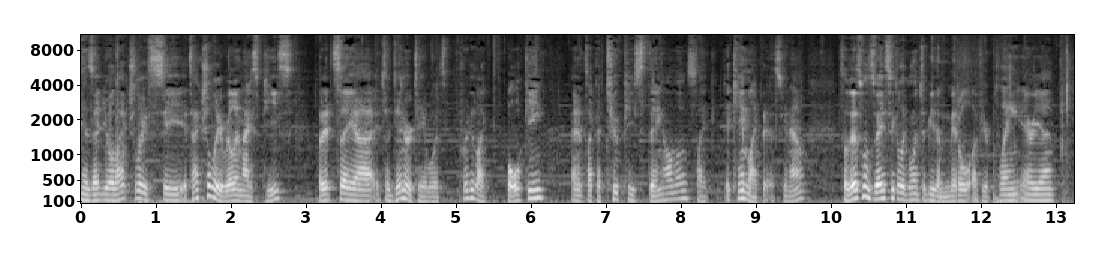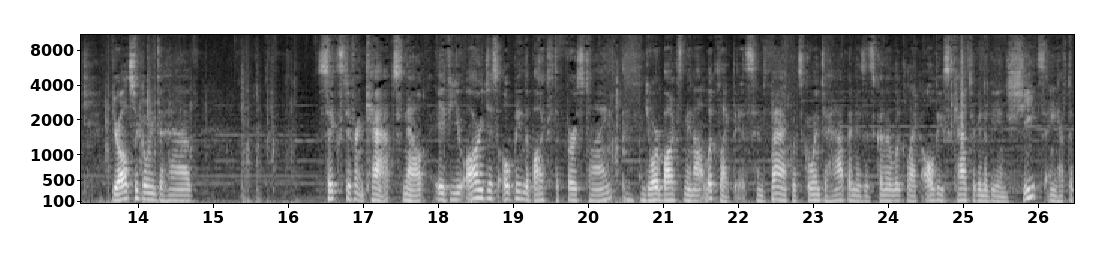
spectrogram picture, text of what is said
is that you'll actually see, it's actually a really nice piece, but it's a, uh, it's a dinner table. It's pretty like bulky and it's like a two-piece thing almost. Like it came like this, you know? So this one's basically going to be the middle of your playing area. You're also going to have six different cats. Now, if you are just opening the box the first time, your box may not look like this. In fact, what's going to happen is it's going to look like all these cats are going to be in sheets and you have to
